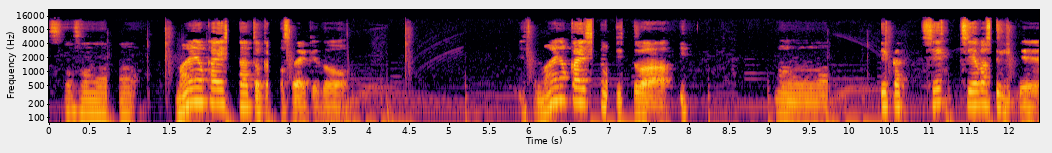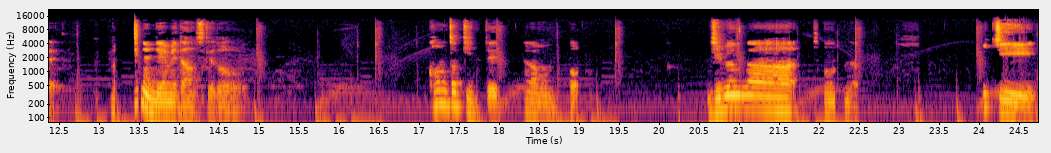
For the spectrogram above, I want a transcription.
そう、その、前の会社とかもそうやけど、前の会社も実は、いもう、生活、生活やばすぎて、1年で辞めたんですけど、この時って、なんかもう、自分が、その、なんだ一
